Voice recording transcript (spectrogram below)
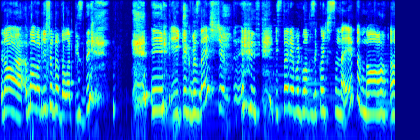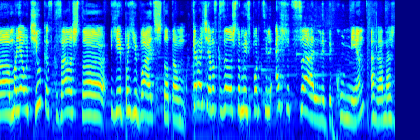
Но мама мне все равно дала пизды. И, и как бы, знаешь, история могла бы закончиться на этом, но э, моя училка сказала, что ей поебать, что там... Короче, она сказала, что мы испортили официальный документ. Ага, же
